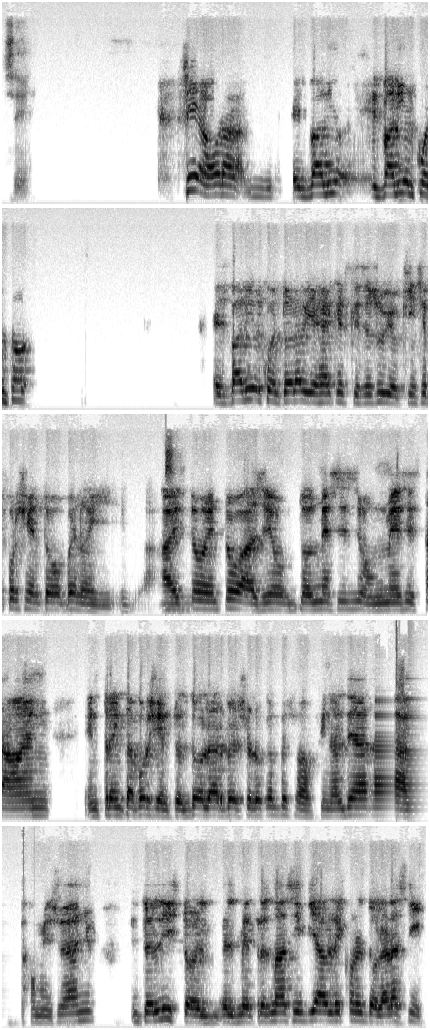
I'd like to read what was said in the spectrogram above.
sí. Sí, ahora es válido, es válido el cuento. Es válido el cuento de la vieja que es que se subió 15%, bueno, y a Sí. este momento hace dos meses o un mes estaba en, en 30% el dólar versus lo que empezó a final de a, a comienzo de año. Entonces, listo, el, el metro es más inviable con el dólar así,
